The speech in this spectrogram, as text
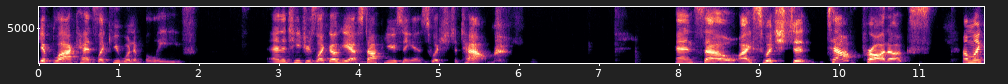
get blackheads like you wouldn't believe. And the teacher's like, oh yeah, stop using it, switch to talc. And so I switched to talc products. I'm like,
